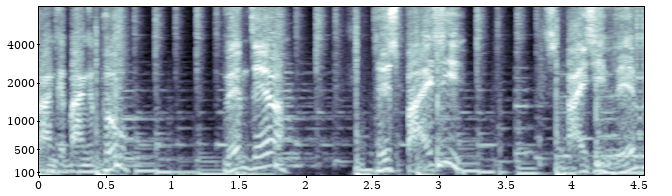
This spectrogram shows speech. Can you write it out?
Banke, banke på. Hvem der? Det, det er spicy. Spicy hvem?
